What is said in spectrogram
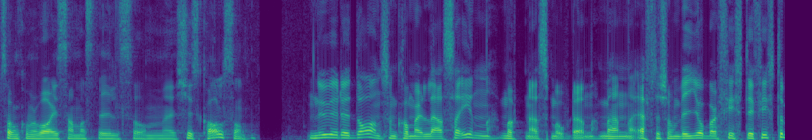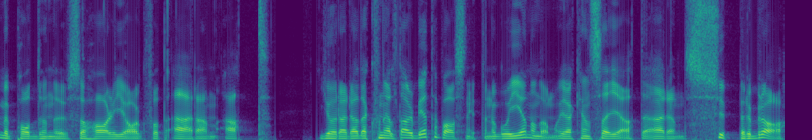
Som kommer vara i samma stil som eh, Kyss Karlsson. Nu är det Dan som kommer läsa in Mörtnäsmorden, men eftersom vi jobbar 50-50 med podden nu så har jag fått äran att göra redaktionellt arbete på avsnitten och gå igenom dem. Och jag kan säga att det är en superbra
